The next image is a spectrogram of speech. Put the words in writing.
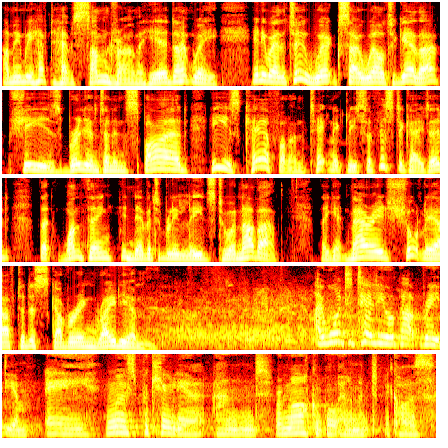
I mean, we have to have some drama here, don't we? Anyway, the two work so well together. She's brilliant and inspired, he's careful and technically sophisticated, that one thing inevitably leads to another. They get married shortly after discovering radium. I want to tell you about radium. A most peculiar and remarkable element because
